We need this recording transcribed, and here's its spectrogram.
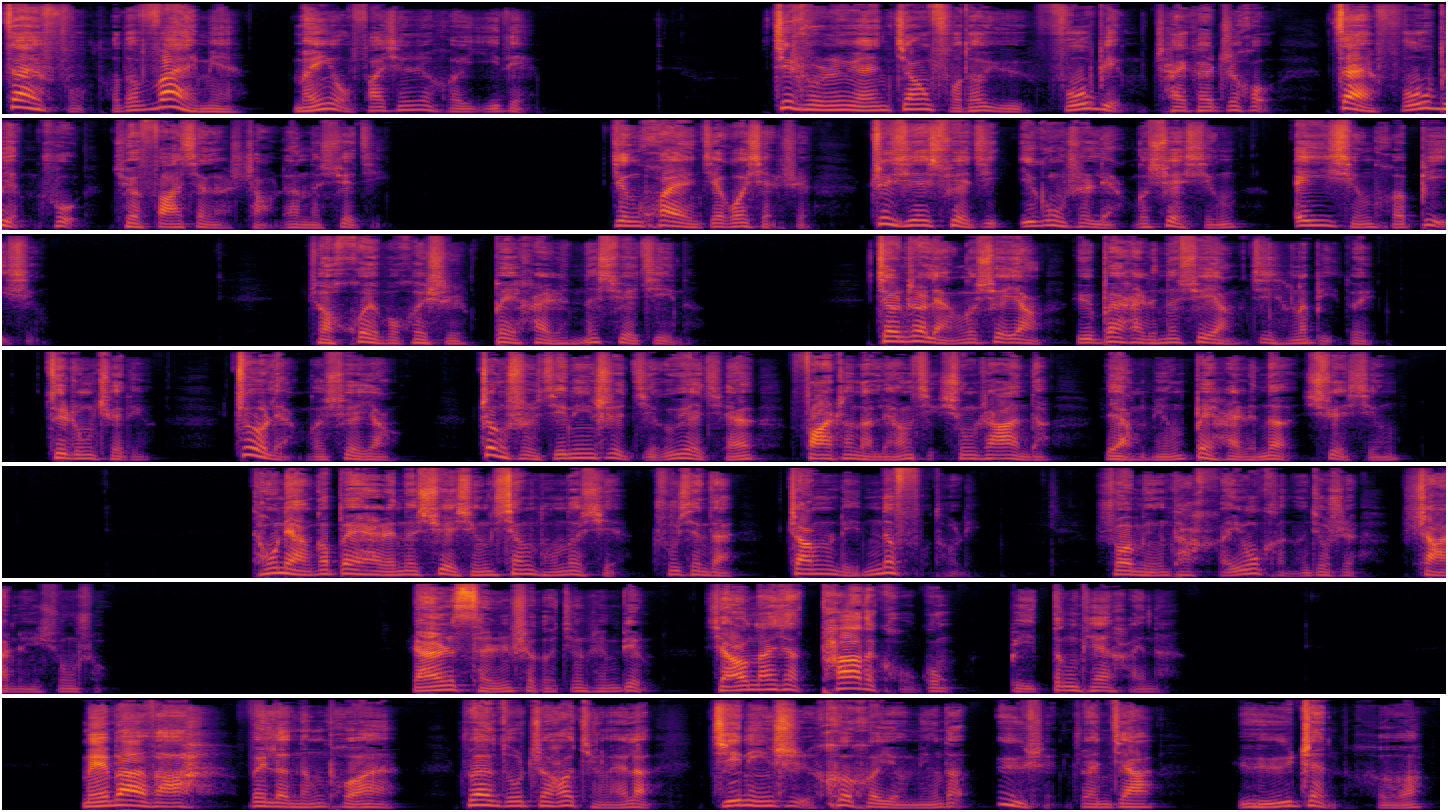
在斧头的外面没有发现任何疑点。技术人员将斧头与斧柄拆开之后，在斧柄处却发现了少量的血迹。经化验结果显示，这些血迹一共是两个血型：A 型和 B 型。这会不会是被害人的血迹呢？将这两个血样与被害人的血样进行了比对，最终确定这两个血样。正是吉林市几个月前发生的两起凶杀案的两名被害人的血型，同两个被害人的血型相同的血出现在张林的斧头里，说明他很有可能就是杀人凶手。然而，此人是个精神病，想要拿下他的口供比登天还难。没办法，为了能破案，专案组只好请来了吉林市赫赫有名的预审专家于振和。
